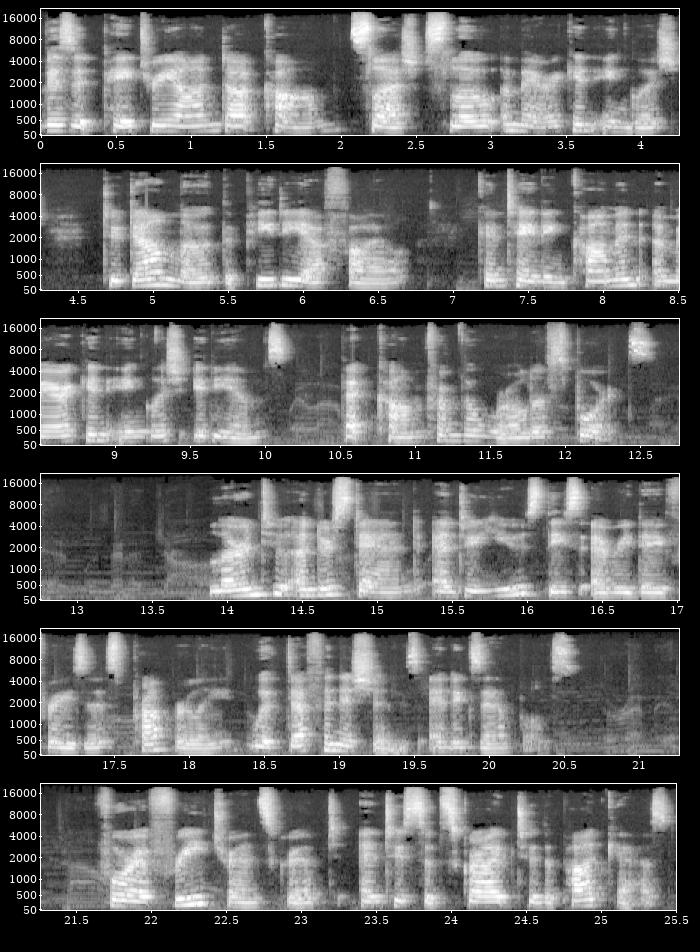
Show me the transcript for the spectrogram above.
Visit patreon.com slash slowamericanenglish to download the PDF file containing common American English idioms that come from the world of sports. Learn to understand and to use these everyday phrases properly with definitions and examples. For a free transcript and to subscribe to the podcast,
